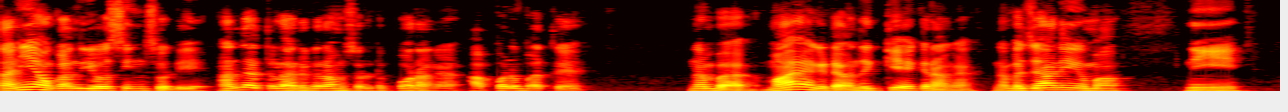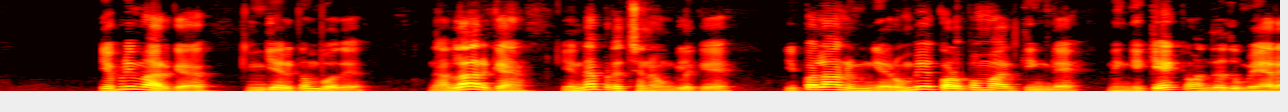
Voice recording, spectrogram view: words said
தனியாக உட்காந்து யோசின்னு சொல்லி அந்த இடத்துல இருக்கிறான்னு சொல்லிட்டு போகிறாங்க அப்பன்னு பார்த்து நம்ம மாயா கிட்ட வந்து கேட்குறாங்க நம்ம ஜானியம்மா நீ எப்படிம்மா இருக்க? இங்கே இருக்கும்போது நல்லா இருக்கேன். என்ன பிரச்சனை உங்களுக்கு? இப்போல்லாம் நீங்கள் ரொம்ப குழப்பமாக இருக்கீங்களே. நீங்கள் கேட்க வந்தது வேற.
